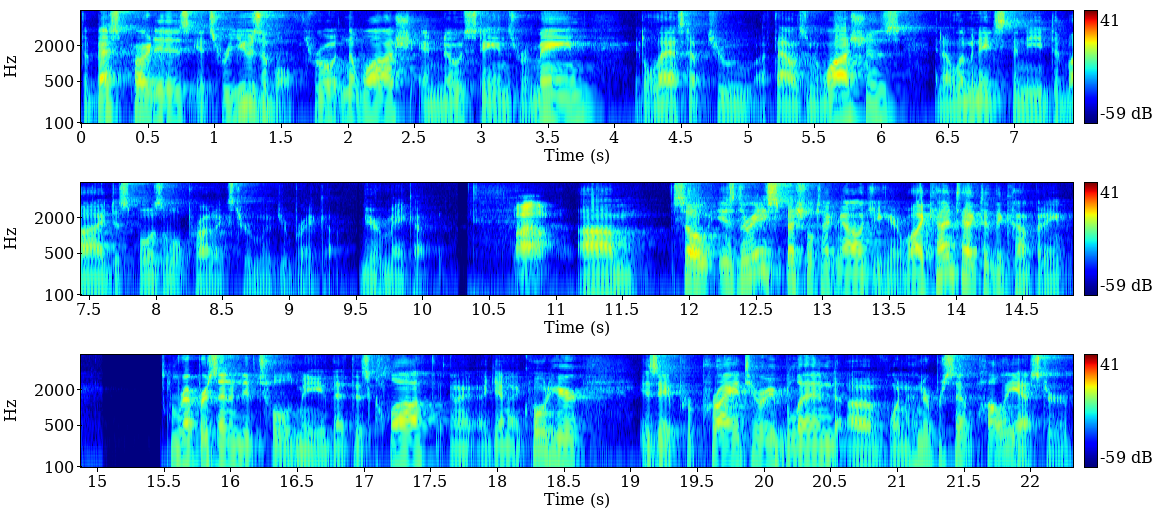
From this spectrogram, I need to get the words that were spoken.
The best part is it's reusable. Throw it in the wash and no stains remain. It'll last up through a thousand washes and eliminates the need to buy disposable products to remove your breakup, your makeup. Wow. Um, so, is there any special technology here? Well, I contacted the company. A representative told me that this cloth, and I, again I quote here, is a proprietary blend of 100% polyester.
